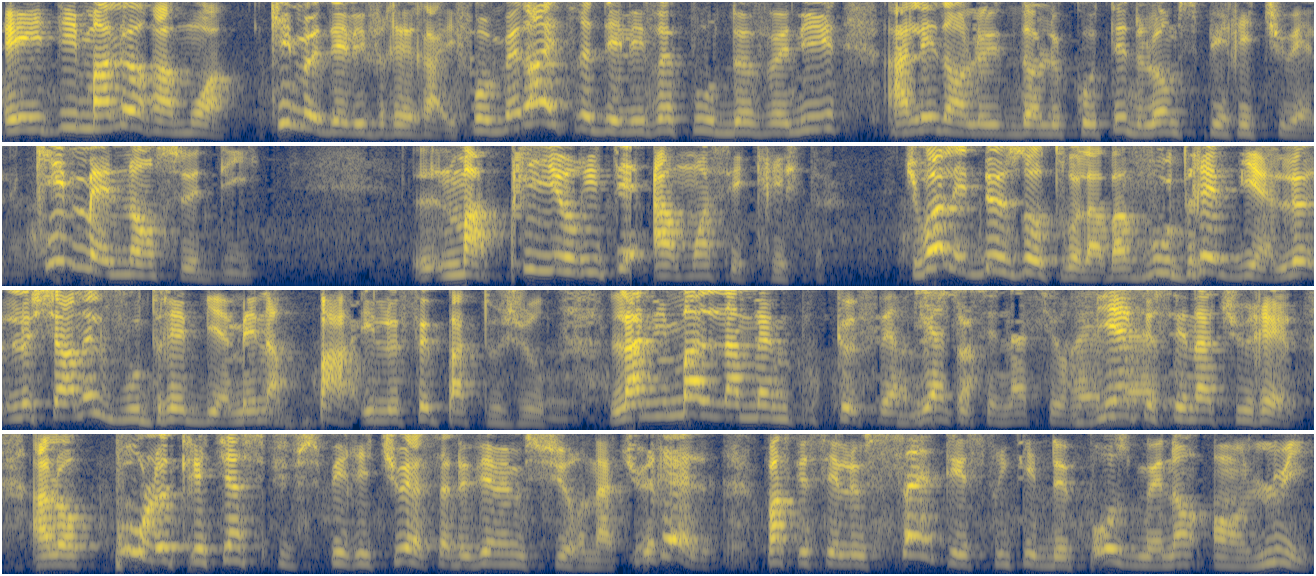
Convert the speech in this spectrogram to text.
Et il dit, malheur à moi, qui me délivrera? Il faut maintenant être délivré pour devenir, aller dans le, dans le côté de l'homme spirituel. Qui maintenant se dit, ma priorité à moi, c'est Christ. Tu vois, les deux autres là-bas voudraient bien. Le, le charnel voudrait bien, mais n'a pas. Il ne le fait pas toujours. L'animal n'a même que faire Bien de ça. que c'est naturel. Bien que c'est naturel. Alors, pour le chrétien spi- spirituel, ça devient même surnaturel. Parce que c'est le Saint-Esprit qui dépose maintenant en lui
